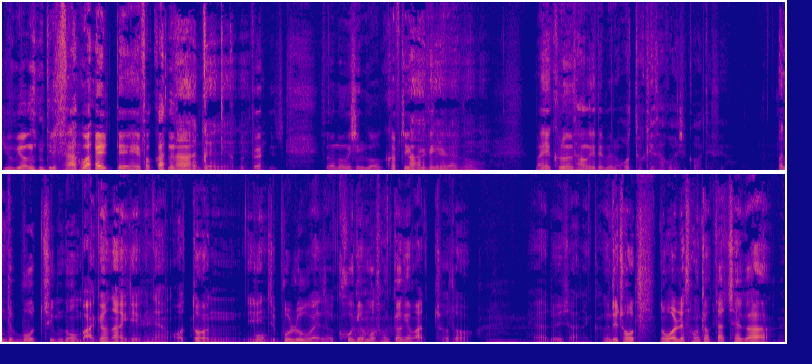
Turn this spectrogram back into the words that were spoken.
유명인들 사과할 때 해석하는 아, 거. 써놓으신 거 갑자기 아, 생각나서. 만약 그런 상황이 되면 어떻게 사과하실 것 같으세요? 근데 뭐 지금 너무 막연하게 그냥 어떤 일인지 모르고 해서 거기에 뭐 아. 성격에 맞춰서 음, 해야 되지 않을까. 근데 저 원래 성격 자체가 네.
